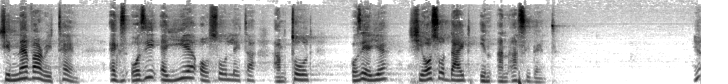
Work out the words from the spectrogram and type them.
she never returned. Ex- was it a year or so later? I'm told, was it a year? She also died in an accident. Yeah.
